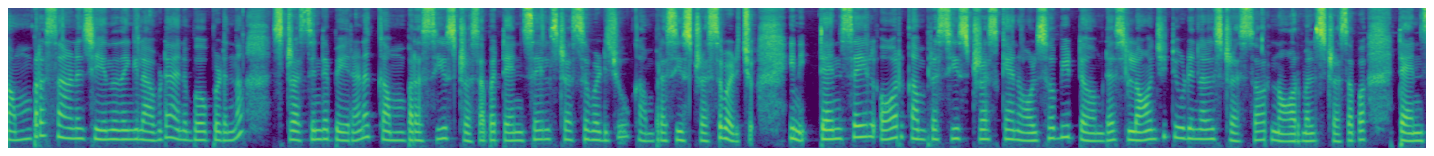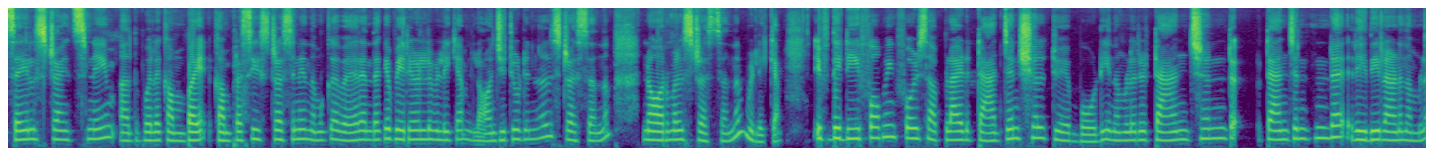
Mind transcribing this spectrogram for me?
കംപ്രസ് ആണ് ചെയ്യുന്നതെങ്കിൽ അവിടെ അനുഭവപ്പെടുന്ന സ്ട്രെസ്സിൻ്റെ പേരാണ് കംപ്രസീവ് സ്ട്രെസ് അപ്പോൾ ടെൻസ് ടെൻസൈൽ സ്ട്രെസ് പഠിച്ചു കംപ്രസീവ് സ്ട്രെസ് പഠിച്ചു ഇനി tensile or compressive stress can also be termed as longitudinal stress or normal stress അപ്പോൾ ടെൻസൈൽ സ്ട്രെസ്സിനെയും അതുപോലെ കമ്പൈ കംപ്രസീവ് സ്ട്രെസ്സിനെയും നമുക്ക് വേറെ എന്തൊക്കെ പേരുകളിൽ വിളിക്കാം ലോഞ്ചിറ്റ്യൂഡിനൽ സ്ട്രെസ് എന്നും നോർമൽ സ്ട്രെസ് എന്നും വിളിക്കാം if the deforming force applied tangential to a body നമ്മളൊരു ടാൻജൻറ്റ് ടാൻജൻറ്റിൻ്റെ രീതിയിലാണ് നമ്മൾ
